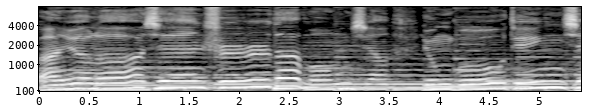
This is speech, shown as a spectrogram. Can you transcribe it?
穿越了现实的梦想，永不停歇。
